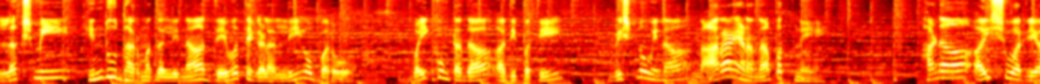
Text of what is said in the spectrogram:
ಲಕ್ಷ್ಮಿ ಹಿಂದೂ ಧರ್ಮದಲ್ಲಿನ ದೇವತೆಗಳಲ್ಲಿ ಒಬ್ಬರು. ವೈಕುಂಠದ ಅಧಿಪತಿ ವಿಷ್ಣುವಿನ ನಾರಾಯಣನ ಪತ್ನಿ. ಹಣ, ಐಶ್ವರ್ಯ,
